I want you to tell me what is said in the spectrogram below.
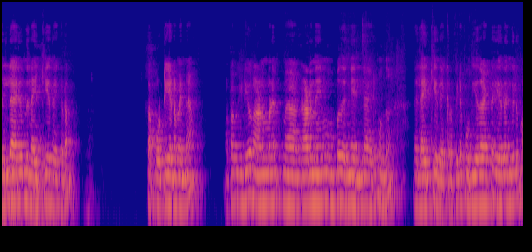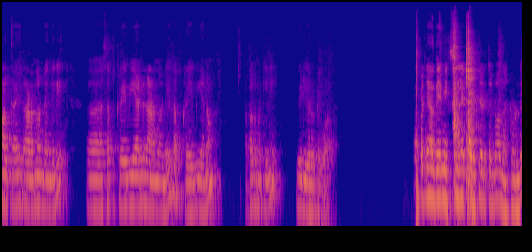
എല്ലാവരും ഒന്ന് ലൈക്ക് ചെയ്തേക്കണം. സപ്പോർട്ട് ചെയ്യണം പിന്നെ അപ്പോൾ വീഡിയോ കാണുമ്പോൾ കാണുന്നതിന് മുമ്പ് തന്നെ എല്ലാവരും ഒന്ന് ലൈക്ക് ചെയ്തേക്കണം. പിന്നെ പുതിയതായിട്ട് ഏതെങ്കിലും ആൾക്കാർ കാണുന്നുണ്ടെങ്കിൽ സബ്സ്ക്രൈബ് ചെയ്യാണ്ട് കാണുന്നുണ്ടെങ്കിൽ സബ്സ്ക്രൈബ് ചെയ്യണം. അപ്പോൾ നമുക്കിനി വീഡിയോയിലോട്ട് പോവാം. അപ്പം ഞാൻ അതേ മിക്സിയിലൊക്കെ അടിച്ചെടുത്തുകൊണ്ട് വന്നിട്ടുണ്ട്.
